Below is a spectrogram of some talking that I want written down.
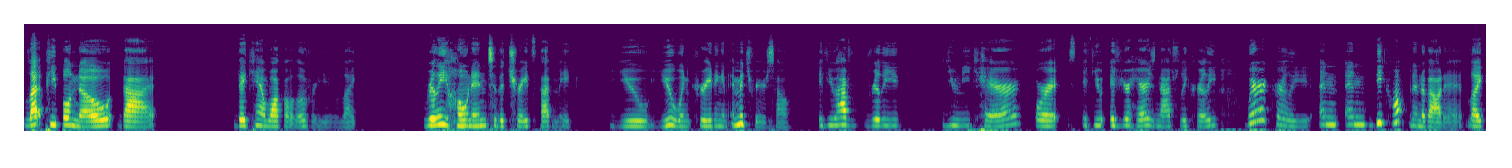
Let people know that they can't walk all over you. Like really hone into the traits that make you you when creating an image for yourself. If you have really unique hair or if you if your hair is naturally curly, wear it curly and and be confident about it. Like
